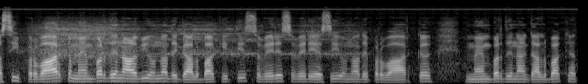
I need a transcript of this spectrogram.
ਅਸੀਂ ਪਰਿਵਾਰਕ ਮੈਂਬਰ ਦੇ ਨਾਲ ਵੀ ਉਹਨਾਂ ਦੇ ਗੱਲਬਾਤ ਕੀਤੀ। ਸਵੇਰੇ ਸਵੇਰੇ ਅਸੀਂ ਉਹਨਾਂ ਦੇ ਪਰਿਵਾਰਕ ਮੈਂਬਰ ਦੇ ਨਾਲ ਗੱਲਬਾਤ ਕ-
